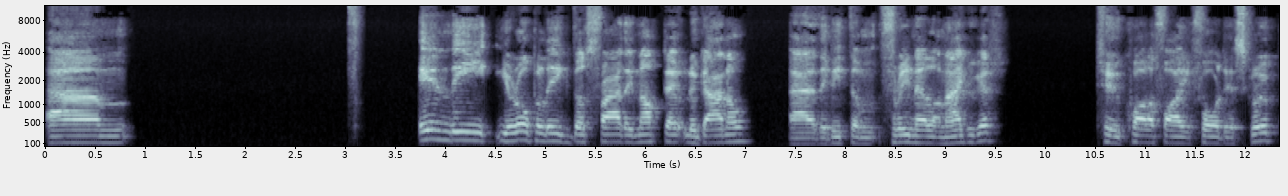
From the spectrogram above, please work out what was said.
Um, in the Europa League thus far, they knocked out Lugano. Uh, they beat them 3 0 on aggregate to qualify for this group.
